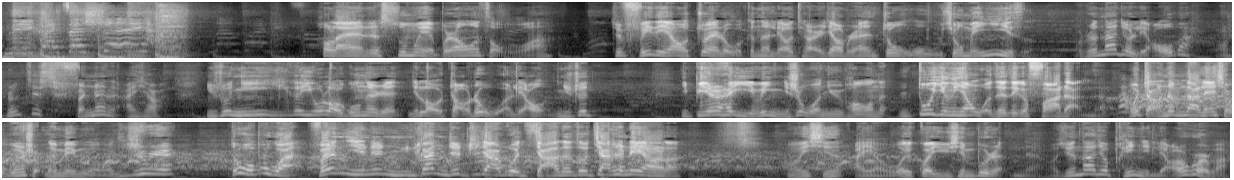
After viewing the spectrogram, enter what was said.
你还在睡？后来这苏木也不让我走啊，就非得要我拽着我跟他聊天，要不然中午午休没意思。我说那就聊吧。我说这反正哎呀，你说你一个有老公的人，你老找着我聊，你说你别人还以为你是我女朋友呢，你多影响我的这个发展呢。我长这么大连小姑娘手都没摸过，是不是？都我不管，反正你这你看你这指甲给我夹的都夹成这样了。我一寻，哎呀，我也怪于心不忍的，我觉得那就陪你聊会儿吧。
